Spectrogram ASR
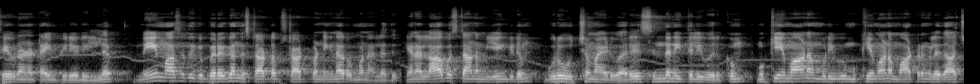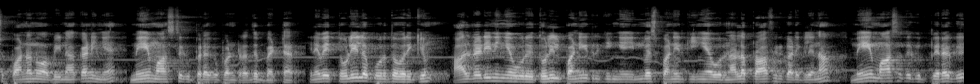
ஃபேவரான டைம் பீரியட் இல்லை. மே மாதத்துக்கு பிறகு அந்த ஸ்டார்ட் அப் ஸ்டார்ட் பண்ணிங்கன்னா ரொம்ப நல்லது. ஏன்னா லாபஸ்தானம் இயங்கிடும் குரு உச்சமாயிடுவார் சிந்தனை தெளிவு இருக்கும். முக்கியமான முடிவு முக்கியமான மாற்றங்கள் ஏதாச்சும் பண்ணணும் அப்படின்னாக்கா நீங்கள் மே மாதத்துக்கு பிறகு பண்ணுறது பெட்டர் எனவே தொழிலை பொறுத்த வரைக்கும் ஆல்ரெடி நீங்கள் ஒரு தொழில் பண்ணிட்டு இருக்கீங்க இன்வெஸ்ட் பண்ணியிருக்கீங்க ஒரு நல்ல ப்ராஃபிட் கிடைக்கலனா மே மாதத்துக்கு பிறகு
